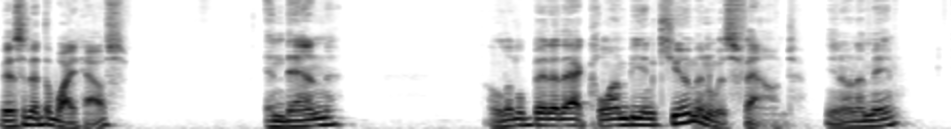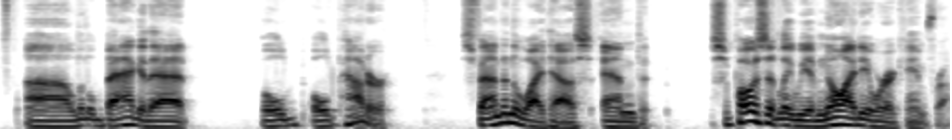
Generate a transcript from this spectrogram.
visited the White House, and then a little bit of that Colombian cumin was found. You know what I mean? Uh, a little bag of that old old powder was found in the White House, and supposedly we have no idea where it came from.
